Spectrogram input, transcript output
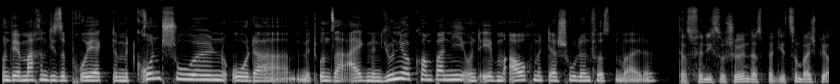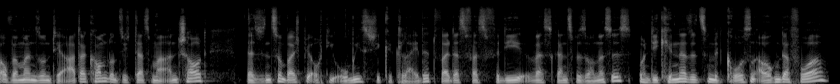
Und wir machen diese Projekte mit Grundschulen oder mit unserer eigenen Juniorkompanie und eben auch mit der Schule in Fürstenwalde. Das finde ich so schön, dass bei dir zum Beispiel auch, wenn man in so ein Theater kommt und sich das mal anschaut, da sind zum Beispiel auch die Omis schick gekleidet, weil das was für die was ganz Besonderes ist. Und die Kinder sitzen mit großen Augen davor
